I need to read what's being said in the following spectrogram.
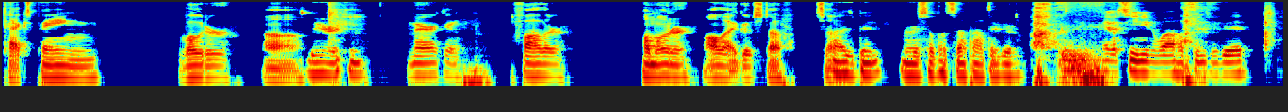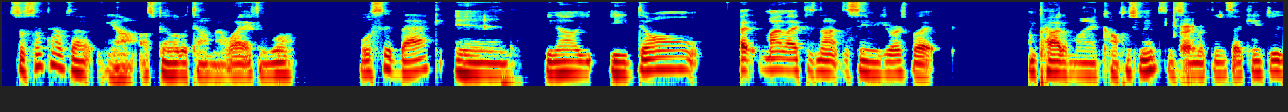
tax paying voter, uh, American. American, father, homeowner, all that good stuff. So Husband, Marissa, what's up out there, girl? Haven't seen you in a while. Hope things are good. So sometimes I, you know, I'll spend a little bit of time with my wife, and we'll we'll sit back, and you know, you, you don't. Uh, my life is not the same as yours, but I'm proud of my accomplishments and some of the things I came through.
